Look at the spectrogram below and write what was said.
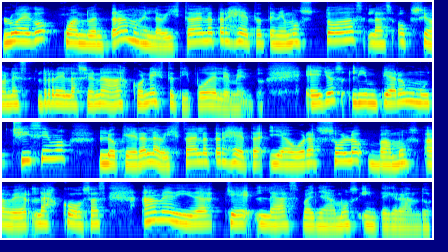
Luego, cuando entramos en la vista de la tarjeta, tenemos todas las opciones relacionadas con este tipo de elementos. Ellos limpiaron muchísimo lo que era la vista de la tarjeta y ahora solo vamos a ver las cosas a medida que las vayamos integrando.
